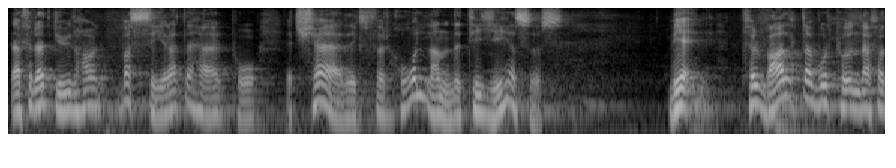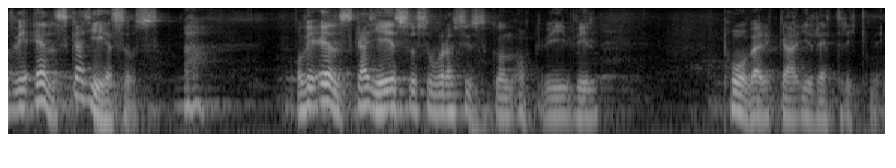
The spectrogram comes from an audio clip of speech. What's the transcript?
Därför att Gud har baserat det här på ett kärleksförhållande till Jesus. Vi förvaltar vårt pund därför att vi älskar Jesus. Och vi älskar Jesus och våra syskon och vi vill påverka i rätt riktning.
